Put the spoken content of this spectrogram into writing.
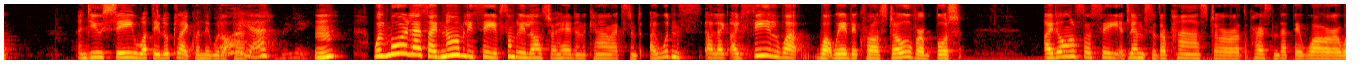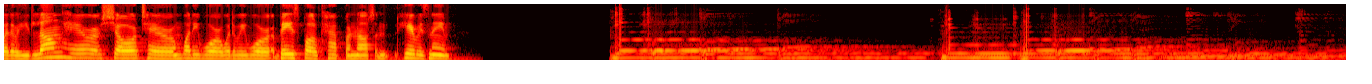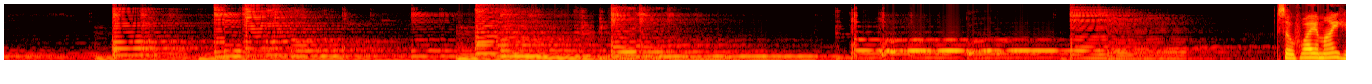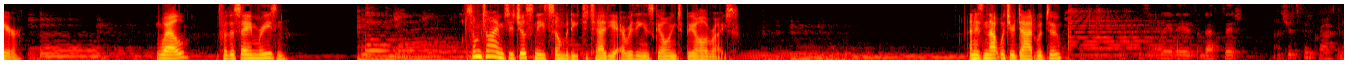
And do you see what they look like when they would have Oh passed? yeah. Really? Hmm? Well, more or less, I'd normally see if somebody lost their head in a car accident. I wouldn't uh, like. I'd feel what what way they crossed over, but I'd also see a glimpse of their past or the person that they were, or whether he had long hair or short hair, and what he wore, whether he wore a baseball cap or not, and hear his name. So why am I here? Well, for the same reason. Sometimes you just need somebody to tell you everything is going to be all right. And isn't that what your dad would do? This is the way it is, and that's it.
